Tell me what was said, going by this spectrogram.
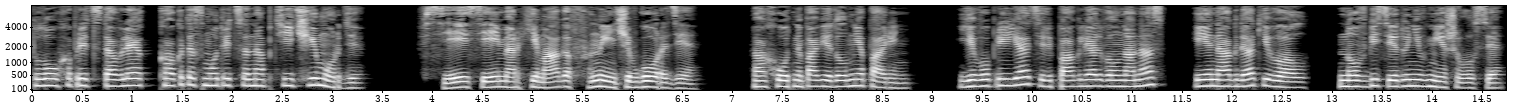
плохо представляя, как это смотрится на птичьей морде. «Все семь архимагов нынче в городе», – охотно поведал мне парень. Его приятель поглядывал на нас и иногда кивал, но в беседу не вмешивался.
